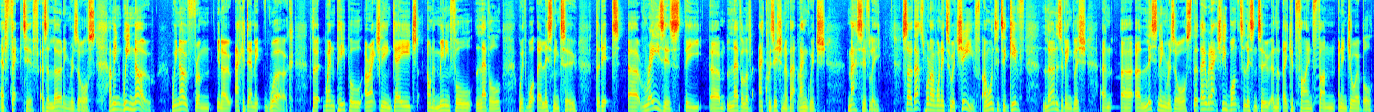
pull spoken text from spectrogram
effective as a learning resource. I mean we know we know from you know academic work that when people are actually engaged on a meaningful level with what they're listening to, that it uh, raises the um, level of acquisition of that language massively. So that's what I wanted to achieve. I wanted to give learners of English an, uh, a listening resource that they would actually want to listen to and that they could find fun and enjoyable.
